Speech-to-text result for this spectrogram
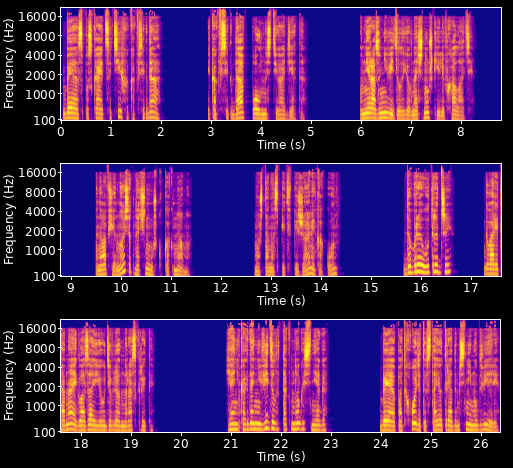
Беа спускается тихо, как всегда, и, как всегда, полностью одета. Он ни разу не видел ее в ночнушке или в халате. Она вообще носит ночнушку, как мама. Может, она спит в пижаме, как он? «Доброе утро, Джи», — говорит она, и глаза ее удивленно раскрыты. «Я никогда не видела так много снега». Беа подходит и встает рядом с ним у двери.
